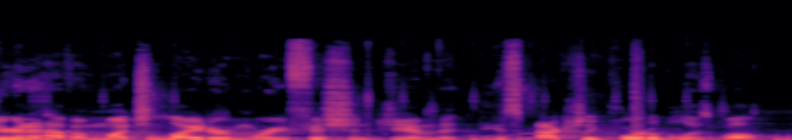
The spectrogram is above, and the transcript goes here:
You're gonna have a much lighter, more efficient gym that is actually portable as well.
